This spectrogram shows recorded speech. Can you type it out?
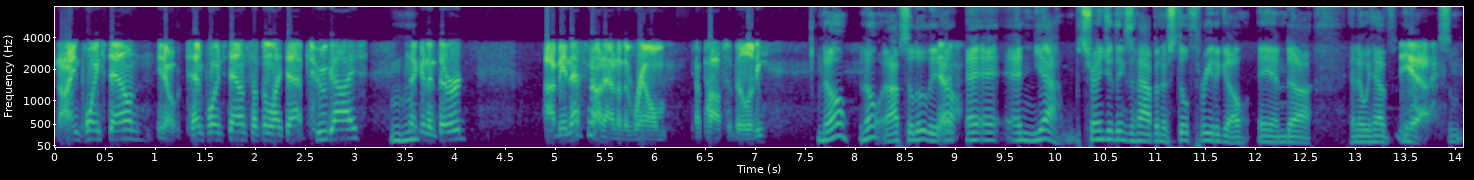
nine points down, you know, ten points down, something like that. Two guys, Mhm. second and third. I mean, that's not out of the realm of possibility. No, no, absolutely. No. And, and, and yeah, stranger things have happened. There's still three to go, and uh, and then we have you know, Yeah. some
